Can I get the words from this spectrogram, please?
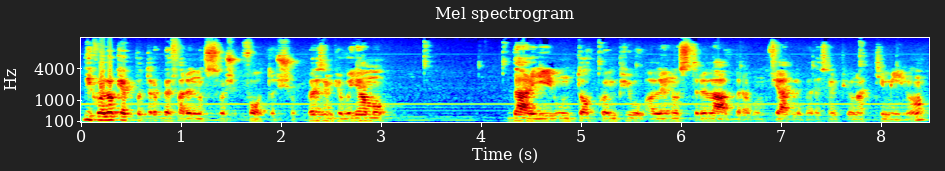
di quello che potrebbe fare il nostro Photoshop. Per esempio vogliamo dargli un tocco in più alle nostre labbra gonfiarle per esempio un attimino.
